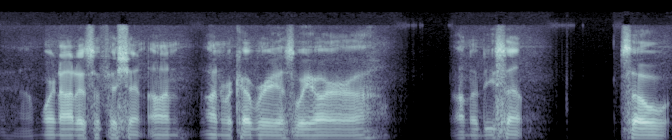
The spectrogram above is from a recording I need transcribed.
uh, we're not as efficient on, on recovery as we are uh, on the descent. So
